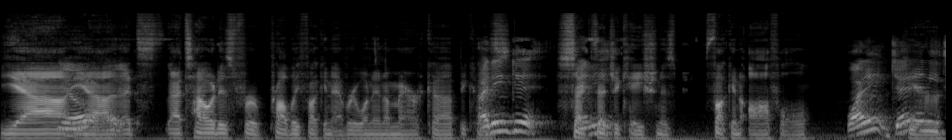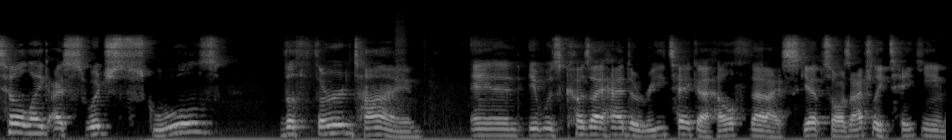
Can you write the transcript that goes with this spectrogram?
Yeah, You know, yeah, like- that's that's how it is for probably fucking everyone in America because I didn't get sex any- education is fucking awful. Well, I didn't get any till like I switched schools the third time, and it was because I had to retake a health that I skipped. So I was actually taking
